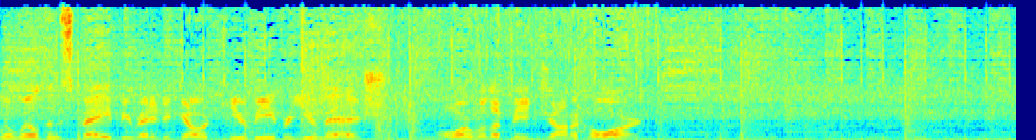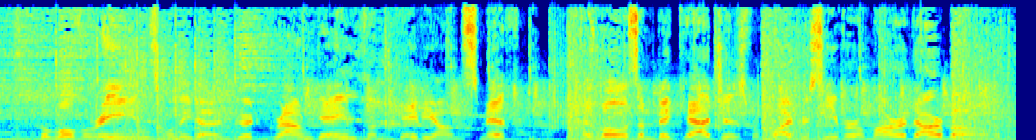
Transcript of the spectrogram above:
Will Wilton Speight be ready to go at QB for UMich? Or will it be John O'Korn? The Wolverines will need a good ground game from De'Veon Smith, as well as some big catches from wide receiver Amara Darboh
